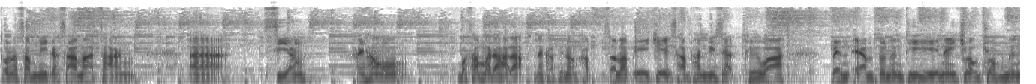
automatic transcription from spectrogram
ตัวละซ้ำนี่ก็สามารถสร้างอ่าเสียงให้เฮาบ่ธรรมดาแล้วนะครับพี่น้องครับสำหรับ AJ 3000 VZ ถือว่าเป็นแอมตัวหนึ่งที่ในช่วงช่วงหนึ่ง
